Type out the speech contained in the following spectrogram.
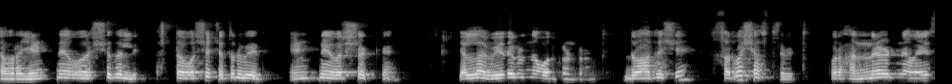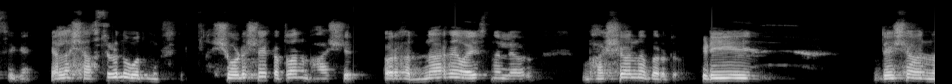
ಅವರ ಎಂಟನೇ ವರ್ಷದಲ್ಲಿ ಅಷ್ಟ ವರ್ಷ ಚತುರ್ವೇದಿ, ಎಂಟನೇ ವರ್ಷಕ್ಕೆ ಎಲ್ಲ ವೇದಗಳನ್ನ ಓದ್ಕೊಂಡ್ರಂತ. ದ್ವಾದಶೆ ಸರ್ವಶಾಸ್ತ್ರವಿತ್ತು. ಅವರ ಹನ್ನೆರಡನೇ ವಯಸ್ಸಿಗೆ ಎಲ್ಲ ಶಾಸ್ತ್ರಗಳನ್ನು ಓದ್ ಮುಗಿಸಿದ್ರು. ಷೋಡಶೆ ಕೃತವಾನ್ ಭಾಷ್ಯ ಅವರ ಹದಿನಾರನೇ ವಯಸ್ಸಿನಲ್ಲಿ ಅವರು ಭಾಷ್ಯವನ್ನ ಬರೆದ್ರು. ಇಡೀ ದೇಶವನ್ನ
